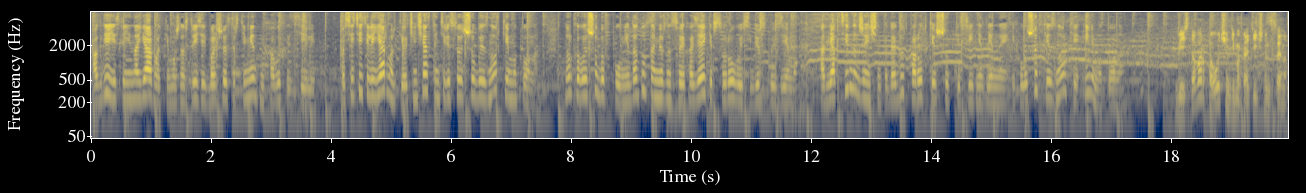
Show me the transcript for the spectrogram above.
А где, если не на ярмарке, можно встретить большой ассортимент меховых изделий? Посетители ярмарки очень часто интересуют шубы из норки и мутона. Норковые шубы в пол не дадут замерзнуть своей хозяйке в суровую сибирскую зиму, а для активных женщин подойдут короткие шубки средней длины и полушубки из норки или мутона. Весь товар по очень демократичным ценам.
